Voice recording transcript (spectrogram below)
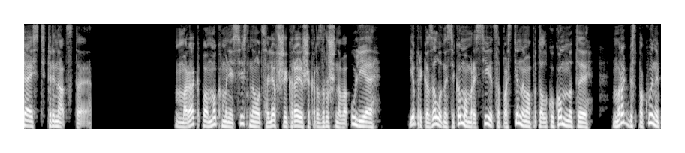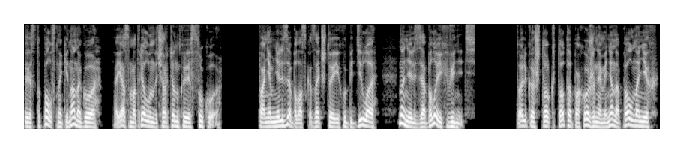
Часть 13. Мрак помог мне сесть на уцелевший краешек разрушенного улья. Я приказала насекомым рассеяться по стенам и потолку комнаты. Мрак беспокойно переступал с ноги на ногу, а я смотрела на чертёнка и суку. По ним нельзя было сказать, что я их убедила, но нельзя было их винить. Только что кто-то, похожий на меня, напал на них.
